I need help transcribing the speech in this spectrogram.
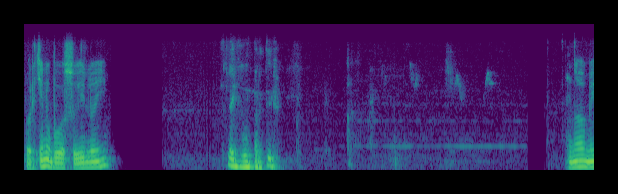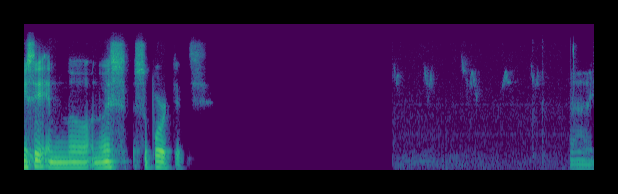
¿Por qué no puedo subirlo ahí? Hay que compartir. No, me dice no, no es supported. Ay,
